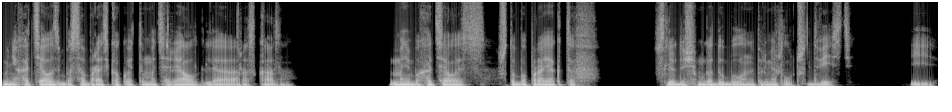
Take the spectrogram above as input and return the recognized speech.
мне хотелось бы собрать какой-то материал для рассказа. Мне бы хотелось, чтобы проектов в следующем году было, например, лучше 200. И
